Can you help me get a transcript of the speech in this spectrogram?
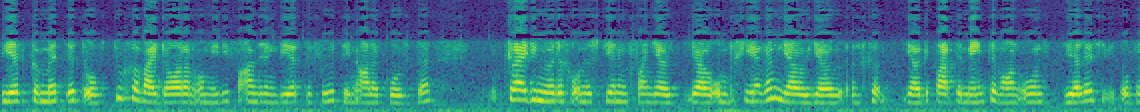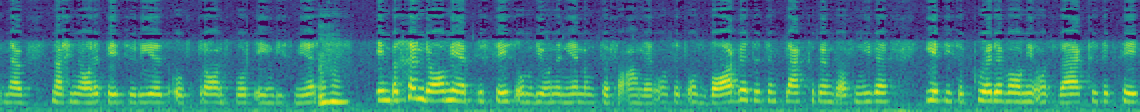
wees committed of toegewy daaraan om hierdie verandering deur te voer ten alle koste kry die nodige ondersteuning van jou jou omgewing, jou jou jou departemente waaraan ons deel is, of dit nou nasionale tesourier is of transport en dis meer. Mm -hmm. En begin daarmee 'n proses om die onderneming te verander. Ons het ons waardes is in plek gebring, daar's nuwe etiese kode waarmee ons werk. Soos ek sê,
